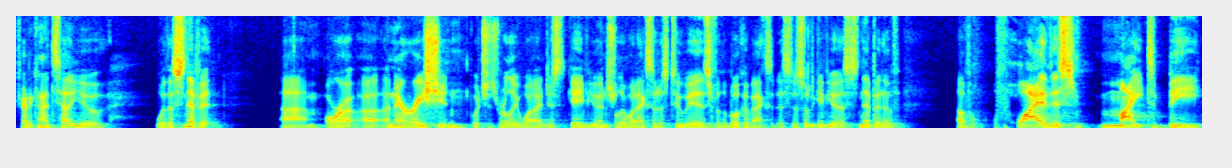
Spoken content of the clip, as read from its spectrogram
try to kind of tell you with a snippet um, or a, a, narration, which is really what I just gave you, and it's really what Exodus 2 is for the book of Exodus. Just want to give you a snippet of, of why this might be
